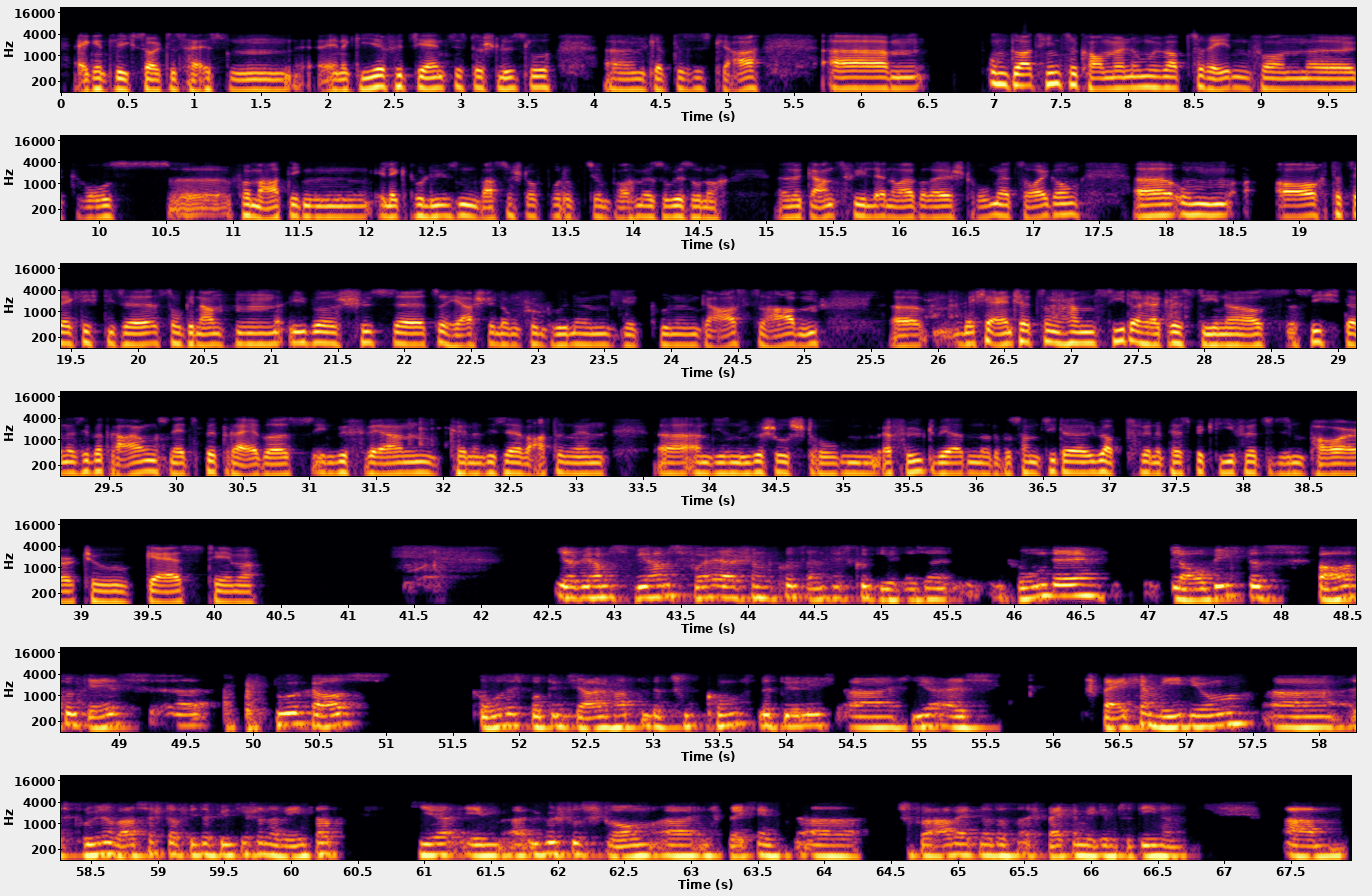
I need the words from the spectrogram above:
eigentlich sollte es heißen, Energieeffizienz ist der Schlüssel. Ähm, ich glaube, das ist klar. Ähm, um dorthin zu kommen, um überhaupt zu reden von äh, großformatigen Elektrolysen, Wasserstoffproduktion, brauchen wir sowieso noch äh, ganz viel erneuerbare Stromerzeugung, äh, um auch tatsächlich diese sogenannten Überschüsse zur Herstellung von grünem, grünem Gas zu haben. Äh, welche Einschätzung haben Sie da, Herr Christina, aus Sicht eines Übertragungsnetzbetreibers? Inwiefern können diese Erwartungen äh, an diesen Überschussstrom erfüllt werden? Oder was haben Sie da überhaupt für eine Perspektive zu diesem Power-to-Gas-Thema? Ja, wir haben es wir vorher schon kurz andiskutiert. Also im Grunde glaube ich, dass Power to Gas äh, durchaus großes Potenzial hat in der Zukunft natürlich äh, hier als Speichermedium, äh, als grüner Wasserstoff, wie der Günther schon erwähnt hat, hier eben äh, Überschussstrom äh, entsprechend äh, zu verarbeiten oder als Speichermedium zu dienen. Ähm,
